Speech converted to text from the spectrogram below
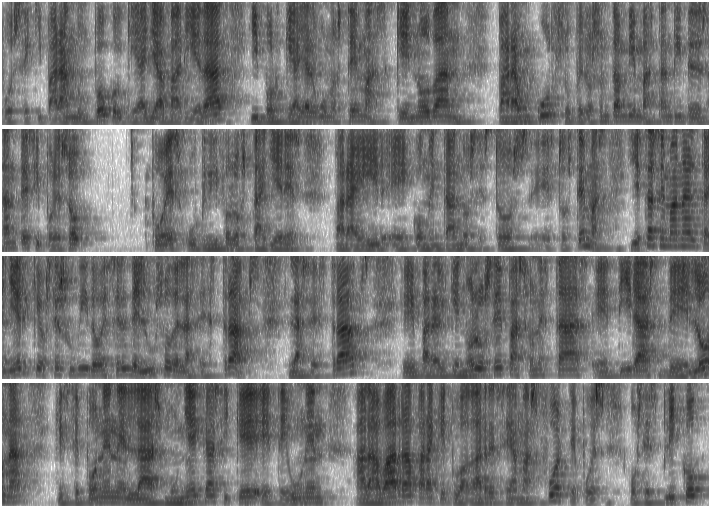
pues equiparando un poco y que haya variedad y porque hay algunos temas que no dan para un curso, pero son también bastante interesantes y por eso pues utilizo los talleres para ir eh, comentando estos, estos temas. Y esta semana el taller que os he subido es el del uso de las straps. Las straps, eh, para el que no lo sepa, son estas eh, tiras de lona que se ponen en las muñecas y que te unen a la barra para que tu agarre sea más fuerte. Pues os explico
